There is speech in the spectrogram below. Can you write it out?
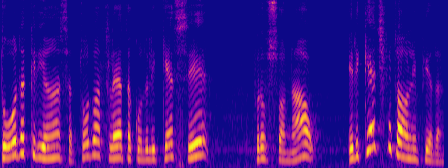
toda criança, todo atleta, quando ele quer ser profissional, ele quer disputar a Olimpíada.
